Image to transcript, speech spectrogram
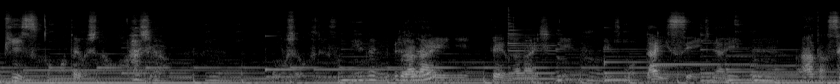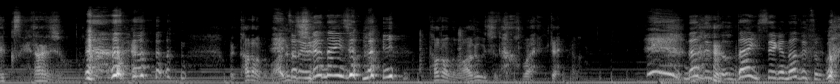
うピースの又吉の話が面白くてさ、ね、占いに行って占い師に、うん、その第一声いきなり、うん「あなたセックス下手でしょ」と。か、ただの悪口。それ占いじゃない。ただの悪口だお前みたいな。なんで第一声がなぜそこ？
